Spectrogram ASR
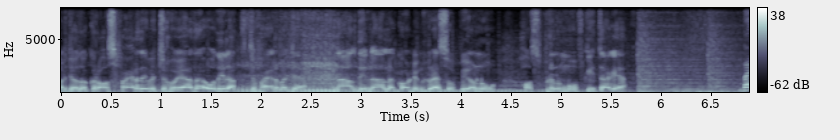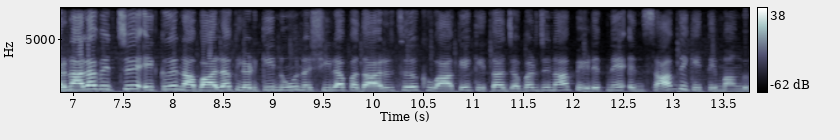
ਔਰ ਜਦੋਂ ਕ੍ਰਾਸ ਫਾਇਰ ਦੇ ਵਿੱਚ ਹੋਇਆ, ਤਾਂ ਉਹਦੀ ਲੱਤ 'ਚ ਫਾਇਰ ਵੱਜਿਆ। ਨਾਲ ਦੀ ਨਾਲ ਅਕੋਰਡਿੰਗ ਟੂ ਐਸਓਪੀ ਉਹਨੂੰ ਹਸਪੀਟਲ ਮੂਵ ਕੀਤਾ ਗਿਆ। ਬਰਨਾਲਾ ਵਿੱਚ ਇੱਕ ਨਾਬਾਲਗ ਲੜਕੀ ਨੂੰ ਨਸ਼ੀਲਾ ਪਦਾਰਥ ਖਵਾ ਕੇ ਕੀਤਾ ਜਬਰ, ਜਨਾਹ ਪੀੜਤ ਨੇ ਇਨਸਾਫ ਦੀ ਕੀਤੀ ਮੰਗ।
